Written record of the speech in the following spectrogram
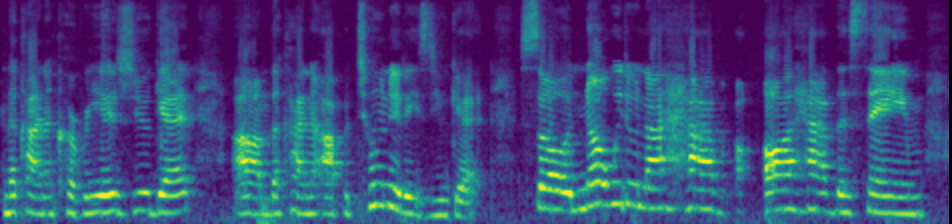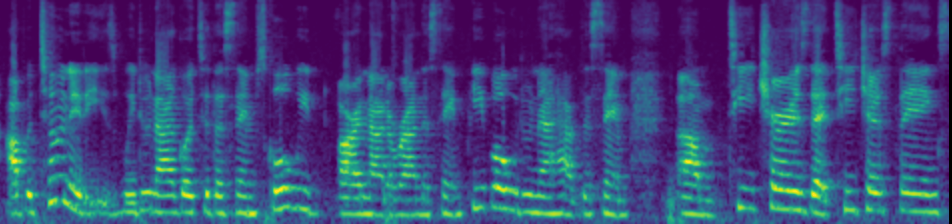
the kind of careers you get um, the kind of opportunities you get. So no we do not have all have the same opportunities. We do not go to the same school. We are not around the same people. We do not have the same um, teachers that teach us things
